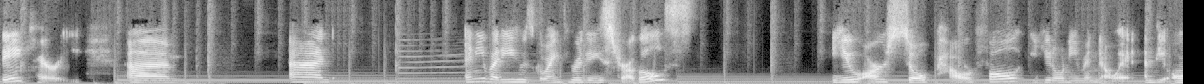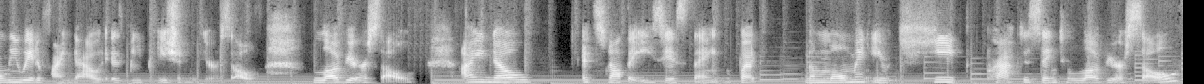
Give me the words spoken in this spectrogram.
they carry. Um, and anybody who's going through these struggles, you are so powerful, you don't even know it. And the only way to find out is be patient with yourself, love yourself. I know it's not the easiest thing, but the moment you keep practicing to love yourself,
